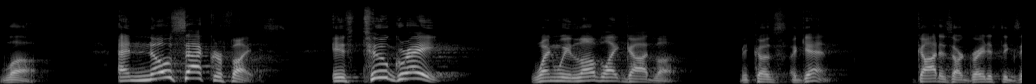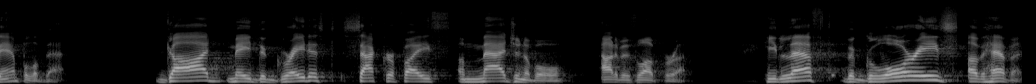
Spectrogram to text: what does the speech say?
love. And no sacrifice is too great when we love like God loves. Because again, God is our greatest example of that. God made the greatest sacrifice imaginable out of his love for us. He left the glories of heaven,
